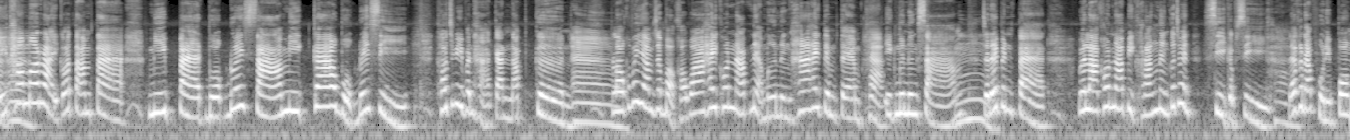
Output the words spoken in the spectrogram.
นี้ถ้าเมื่อไหร่ก็ตามแต่มี8บวกด้วย3มี9บวกด้วย4เขาจะมีปัญหาการนับเกิน เราก็พยายามจะบอกเขาว่าให้เขานับเนี่ยมือหนึ่งห้าให้เต็มเต็มอีกมือหนึ่งสามจะได้เป็น8 เวลาเขานับอีกครั้งหนึ่งก็จะเป็น 4 กับ 4 แล้วก็นับหัวนิ้วโป้ง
